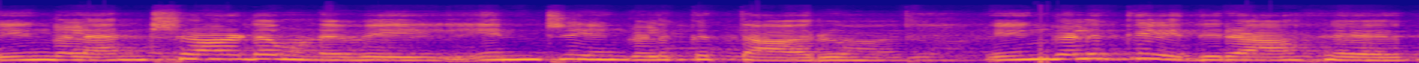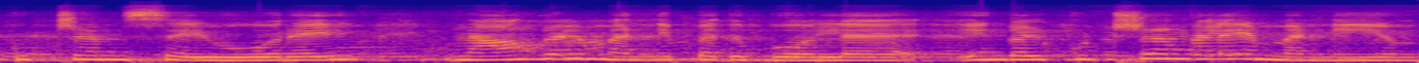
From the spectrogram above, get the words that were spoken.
எங்கள் அன்றாட உணவை என்று எங்களுக்கு தாரும். எங்களுக்கு எதிராக குற்றம் செய்வோரை நாங்கள் மன்னிப்பது போல எங்கள் குற்றங்களை மன்னியும்.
